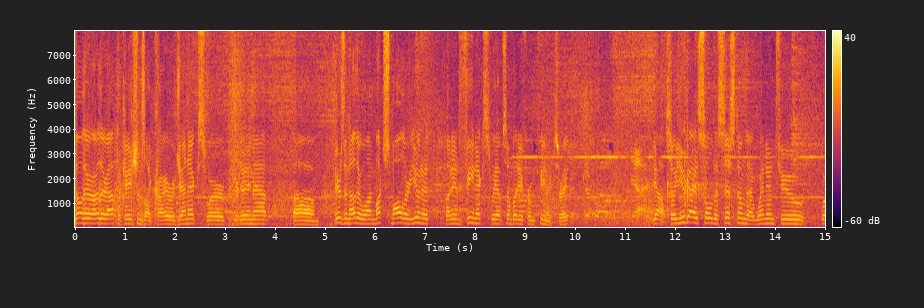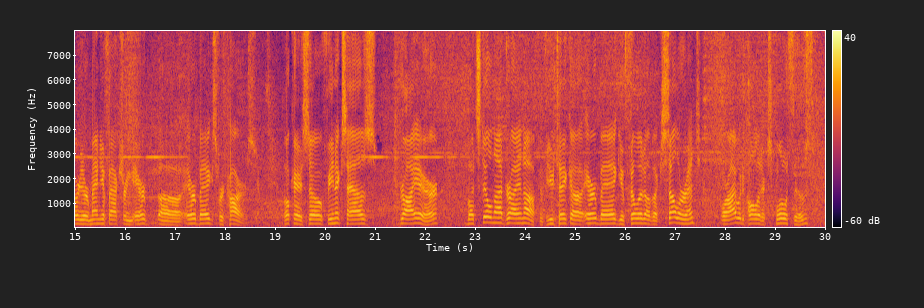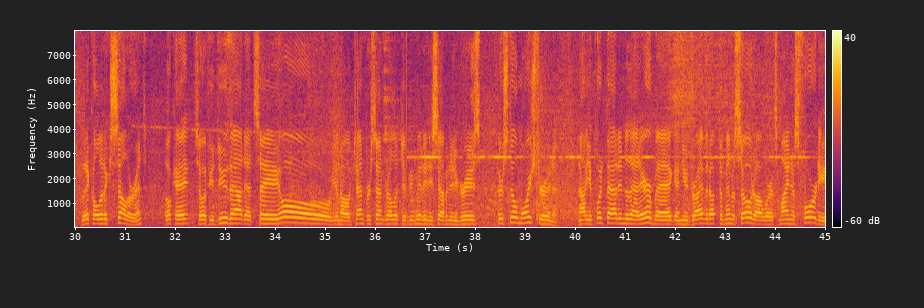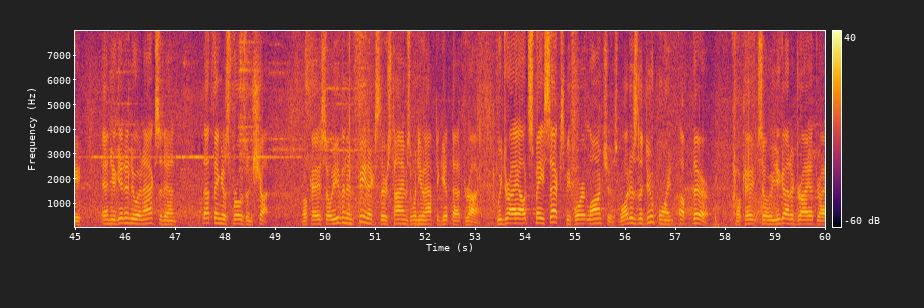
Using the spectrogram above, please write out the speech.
No, there are other applications like cryogenics where you're doing that. Um, here's another one, much smaller unit, but in Phoenix, we have somebody from Phoenix, right? Yeah. Yeah, so you guys sold a system that went into where you're manufacturing air uh, airbags for cars. Okay, so Phoenix has dry air, but still not dry enough. If you take an airbag, you fill it of accelerant, or I would call it explosives. They call it accelerant. Okay, so if you do that at say, oh, you know, 10% relative humidity, 70 degrees, there's still moisture in it. Now you put that into that airbag and you drive it up to Minnesota where it's minus 40 and you get into an accident, that thing is frozen shut. Okay, so even in Phoenix, there's times when you have to get that dry. We dry out SpaceX before it launches. What is the dew point up there? Okay, so you got to dry it, dry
